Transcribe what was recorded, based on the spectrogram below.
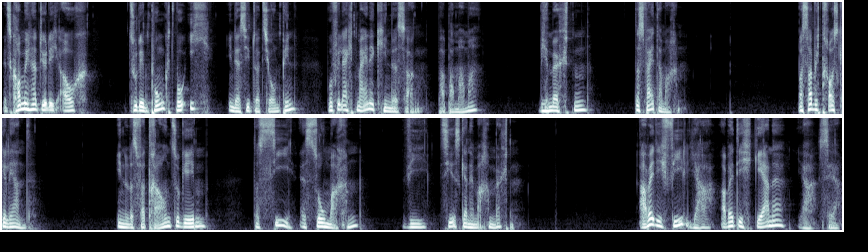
Jetzt komme ich natürlich auch zu dem Punkt, wo ich in der Situation bin, wo vielleicht meine Kinder sagen, Papa, Mama, wir möchten das weitermachen. Was habe ich daraus gelernt? Ihnen das Vertrauen zu geben, dass Sie es so machen, wie Sie es gerne machen möchten. Arbeite ich viel? Ja. Arbeite ich gerne? Ja, sehr.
